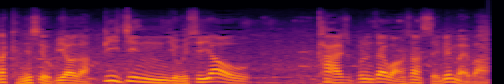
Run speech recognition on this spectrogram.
那肯定是有必要的，毕竟有一些药，它还是不能在网上随便买吧。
